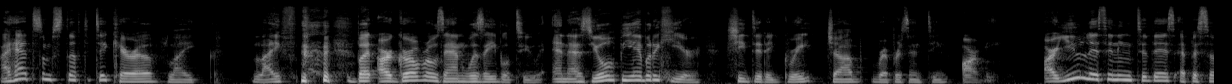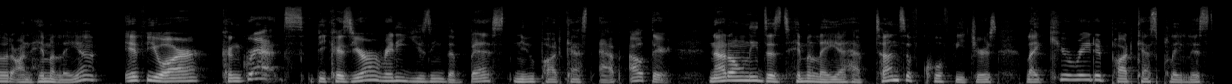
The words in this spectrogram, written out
I had some stuff to take care of, like life. but our girl Rosan was able to, and as you'll be able to hear, she did a great job representing Army. Are you listening to this episode on Himalaya? If you are, Congrats! Because you're already using the best new podcast app out there. Not only does Himalaya have tons of cool features like curated podcast playlists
